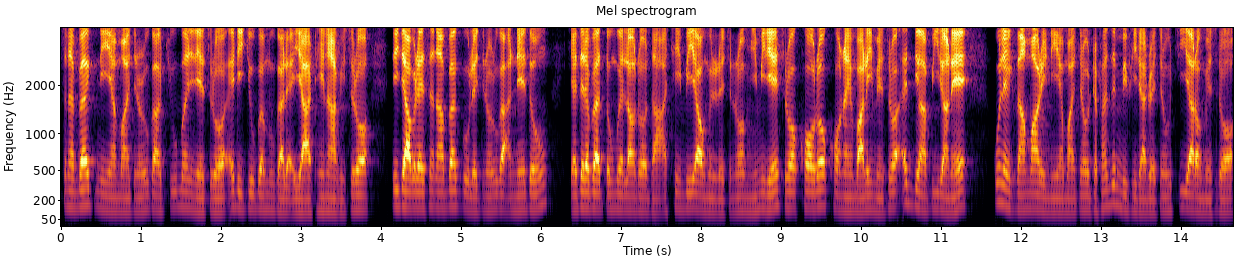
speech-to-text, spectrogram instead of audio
center back နေရာမှာကျွန်တော်တို့ကကျူးပန်းနေတယ်ဆိုတော့အဲ့ဒီကျူးပန်းမှုကလည်းအရာထင်းလာပြီဆိုတော့တေချာပါတဲ့ center back ကိုလည်းကျွန်တော်တို့ကအနည်းဆုံးရတဲ့ဘက်၃ဘက်လောက်တော့ဒါအချိန်ပေးရအောင်မယ်လို့ကျွန်တော်မြင်မိတယ်ဆိုတော့ခေါ်တော့ခေါ်နိုင်ပါလိမ့်မယ်ဆိုတော့အဲ့ဒီပြီးတာနဲ့ကွင်းလေကစားမတွေနေရာမှာကျွန်တော် defensive midfielder တွေကျွန်တော်ကြည့်ရတော့မယ်ဆိုတော့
